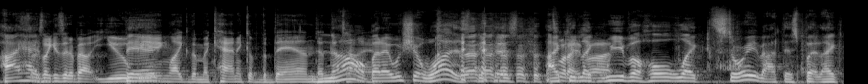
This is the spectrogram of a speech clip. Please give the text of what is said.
I I had was like, is it about you Band- being like the mechanic of the band at the no, time? but I wish it was because I could I like thought. weave a whole like story about this. But like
